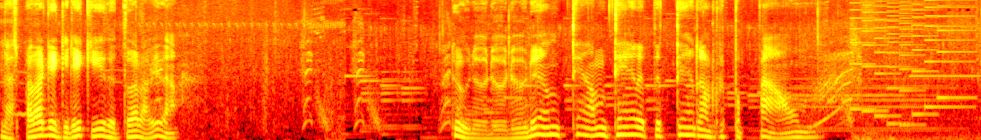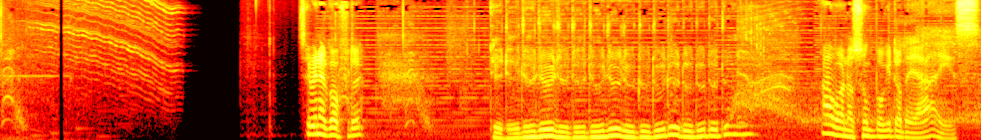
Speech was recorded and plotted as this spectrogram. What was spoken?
La espada kikiriki de toda la vida. Se viene cofre. Ah, bueno, es un poquito de ice.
